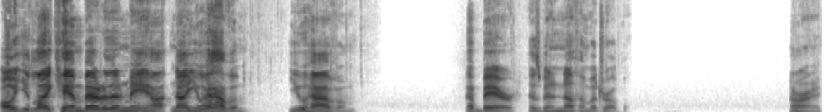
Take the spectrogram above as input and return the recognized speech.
Oh, you like him better than me, huh? No, you have him. You have him. That bear has been nothing but trouble. Alright.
